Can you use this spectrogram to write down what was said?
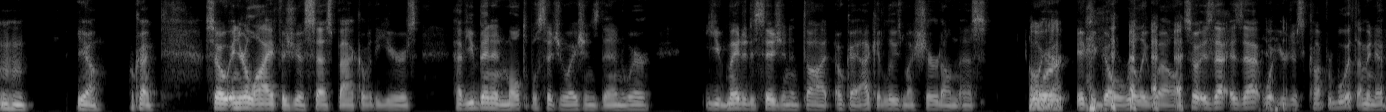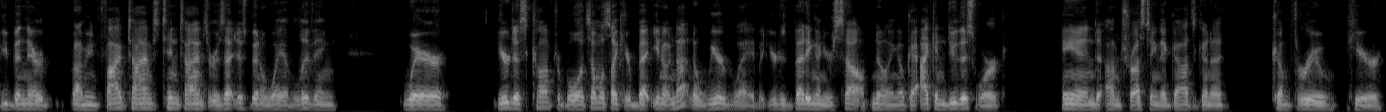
mm-hmm. yeah Okay. So in your life, as you assess back over the years, have you been in multiple situations then where you've made a decision and thought, okay, I could lose my shirt on this, Oh, or yeah. it could go really well. so is that is that what you're just comfortable with? I mean, have you been there? I mean, five times, ten times, or has that just been a way of living where you're just comfortable? It's almost like you're bet, you know, not in a weird way, but you're just betting on yourself, knowing, okay, I can do this work, and I'm trusting that God's going to come through here.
